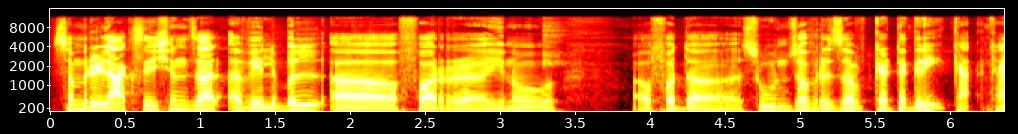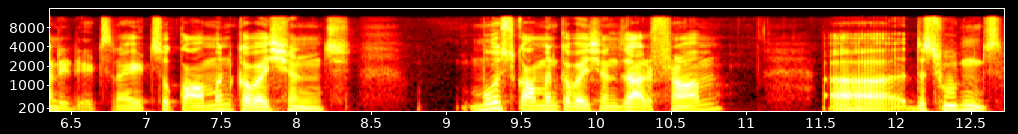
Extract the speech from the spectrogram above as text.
Some relaxations are available uh, for, uh, you know, uh, for the students of reserved category ca candidates, right? So common questions, most common questions are from uh, the students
